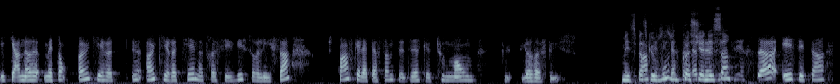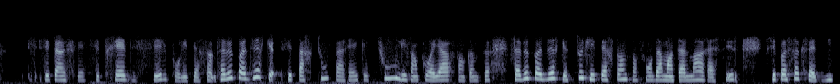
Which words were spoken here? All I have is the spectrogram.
et qu'il y en a, mettons, un qui, un qui retient notre CV sur les 100, je pense que la personne peut dire que tout le monde le refuse. Mais c'est parce que, vous, vous cautionnez ça. Dire ça. Et c'est un, c'est un fait. C'est très difficile pour les personnes. Ça ne veut pas dire que c'est partout pareil, que tous les employeurs sont comme ça. Ça ne veut pas dire que toutes les personnes sont fondamentalement racistes. C'est pas ça que ça dit.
